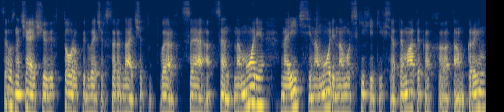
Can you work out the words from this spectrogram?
Це означає, що вівторок під вечір, середа, четверг це акцент на морі, на річці, на морі, на морських якихось тематиках, е, там Крим,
